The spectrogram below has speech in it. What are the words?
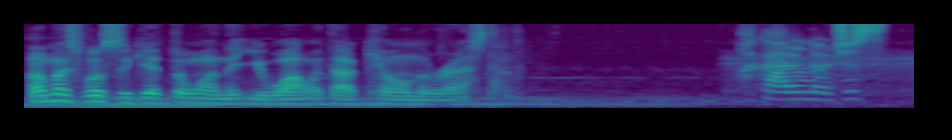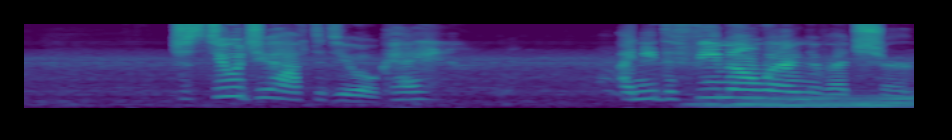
how am I supposed to get the one that you want without killing the rest? Look, I don't know, just. Just do what you have to do, okay? I need the female wearing the red shirt.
